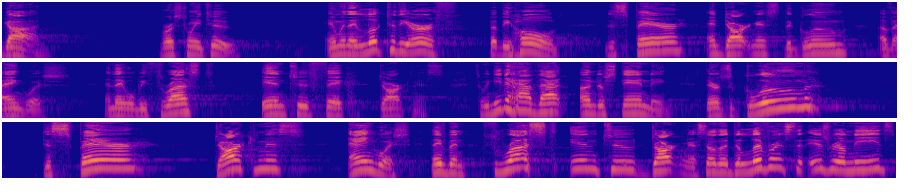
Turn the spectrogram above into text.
God. Verse 22 And when they look to the earth, but behold, despair and darkness, the gloom of anguish, and they will be thrust into thick darkness. So we need to have that understanding. There's gloom, despair, darkness, anguish. They've been thrust into darkness. So the deliverance that Israel needs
